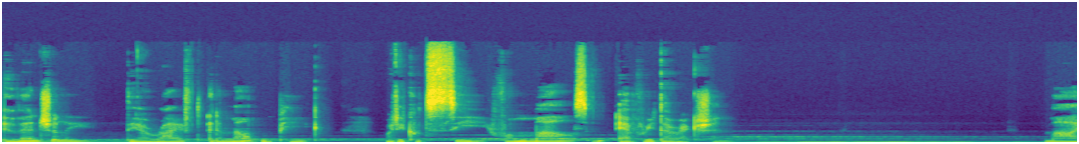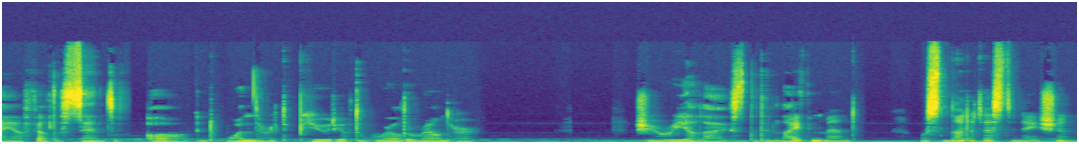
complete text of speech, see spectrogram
Eventually, they arrived at a mountain peak where they could see for miles in every direction. Maya felt a sense of awe and wonder at the beauty of the world around her. She realized that enlightenment was not a destination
